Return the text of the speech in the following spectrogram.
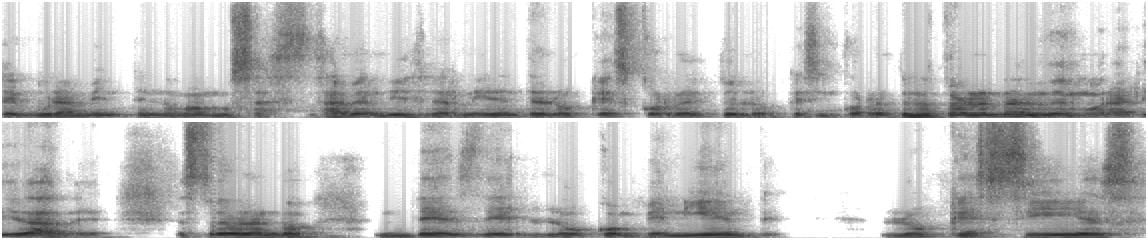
seguramente no vamos a saber discernir entre lo que es correcto y lo que es incorrecto. No estoy hablando de moralidad, ¿eh? estoy hablando desde lo conveniente, lo que sí es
